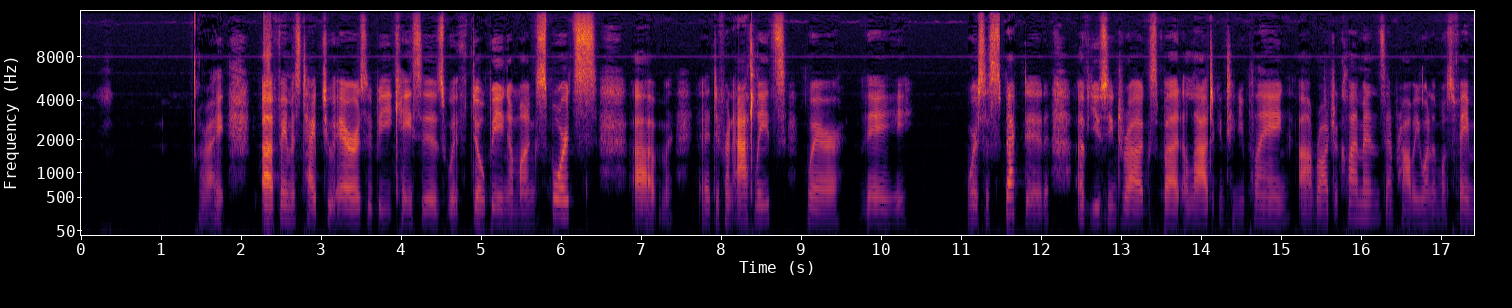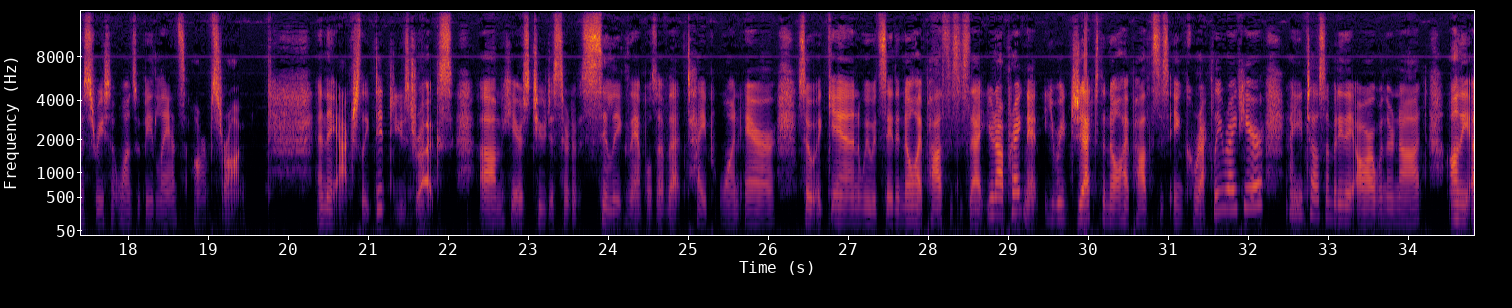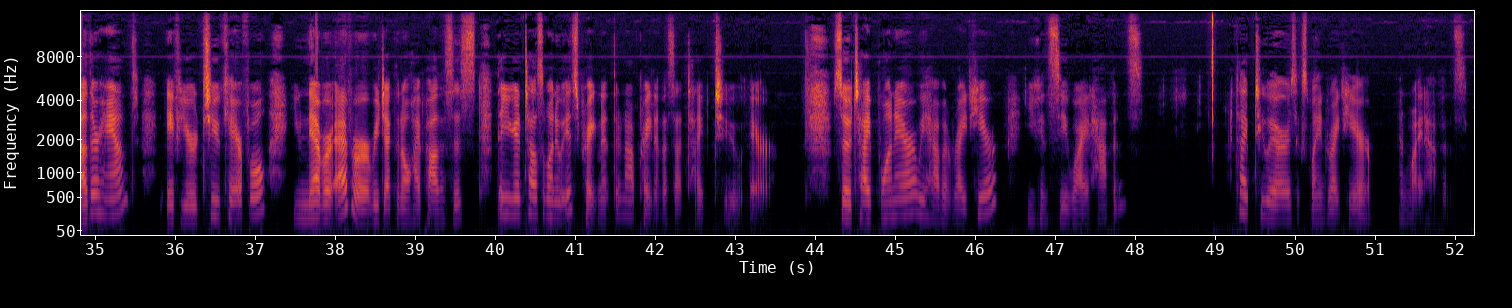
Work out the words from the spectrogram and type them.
All right. Uh, famous type 2 errors would be cases with doping among sports, um, uh, different athletes, where they were suspected of using drugs but allowed to continue playing. Uh, Roger Clemens, and probably one of the most famous recent ones would be Lance Armstrong and they actually did use drugs. Um, here's two just sort of silly examples of that type 1 error. So again, we would say the null hypothesis is that you're not pregnant. You reject the null hypothesis incorrectly right here, and you tell somebody they are when they're not. On the other hand, if you're too careful, you never ever reject the null hypothesis, then you're going to tell someone who is pregnant they're not pregnant. That's that type 2 error. So type 1 error, we have it right here. You can see why it happens. Type 2 error is explained right here and why it happens.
